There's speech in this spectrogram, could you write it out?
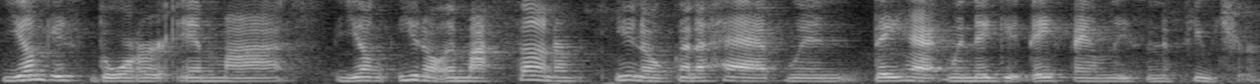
youngest daughter and my young, you know, and my son are, you know, gonna have when they have when they get their families in the future.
